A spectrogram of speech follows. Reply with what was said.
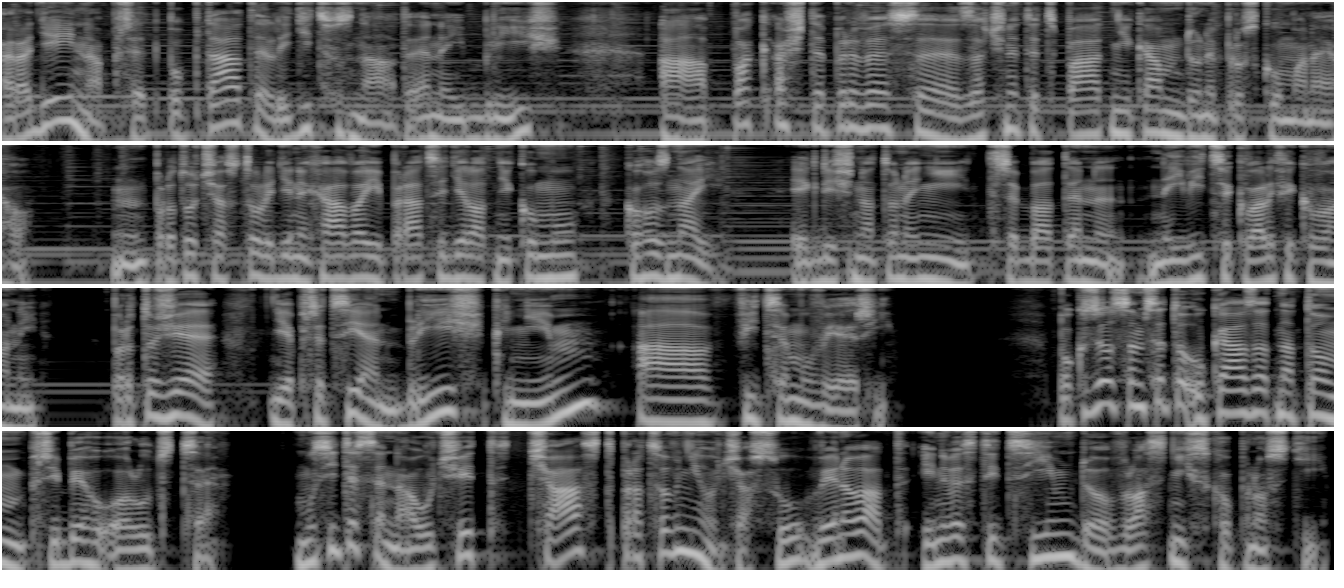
raději napřed poptáte lidi, co znáte nejblíž, a pak až teprve se začnete spát někam do neproskoumaného. Hm, proto často lidi nechávají práci dělat někomu, koho znají, i když na to není třeba ten nejvíce kvalifikovaný, protože je přeci jen blíž k ním a více mu věří. Pokusil jsem se to ukázat na tom příběhu o Ludce. Musíte se naučit část pracovního času věnovat investicím do vlastních schopností.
